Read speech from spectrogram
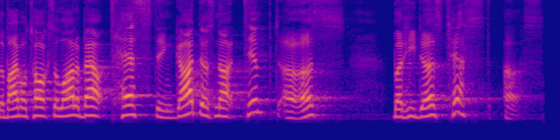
The Bible talks a lot about testing. God does not tempt us, but He does test us.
